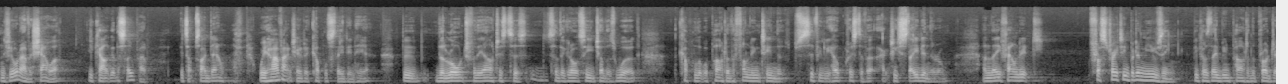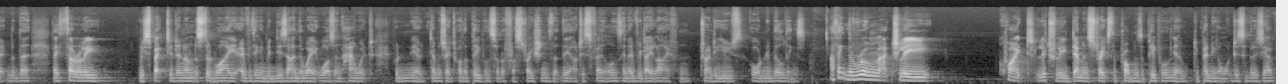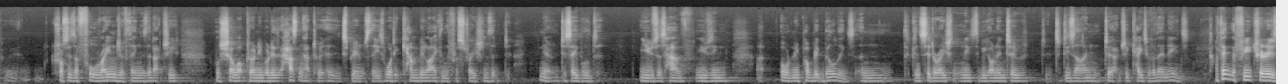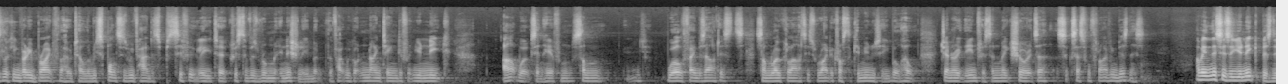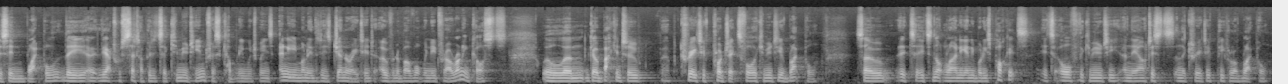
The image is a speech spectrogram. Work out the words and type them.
And if you want to have a shower, you can't get the soap out. It's upside down. We have actually had a couple stayed in here. The launch for the artists to, so they could all see each other's work. A couple that were part of the funding team that specifically helped Christopher actually stayed in the room. And they found it frustrating but amusing because they'd been part of the project, but they thoroughly respected and understood why everything had been designed the way it was and how it would you know, demonstrate to other people the sort of frustrations that the artist feels in everyday life and trying to use ordinary buildings. I think the room actually quite literally demonstrates the problems that people, you know, depending on what disability you have, crosses a full range of things that actually will show up to anybody that hasn't had to experience these, what it can be like and the frustrations that, you know, disabled users have using uh, ordinary public buildings and the consideration that needs to be gone into to, to design to actually cater for their needs. I think the future is looking very bright for the hotel. The responses we've had specifically to Christopher's room initially, but the fact we've got 19 different unique artworks in here from some world famous artists, some local artists right across the community will help generate the interest and make sure it's a successful, thriving business. I mean, this is a unique business in Blackpool. The, uh, the actual setup is a community interest company, which means any money that is generated over and above what we need for our running costs will um, go back into uh, creative projects for the community of Blackpool. So it, it's not lining anybody's pockets. It's all for the community and the artists and the creative people of Blackpool.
